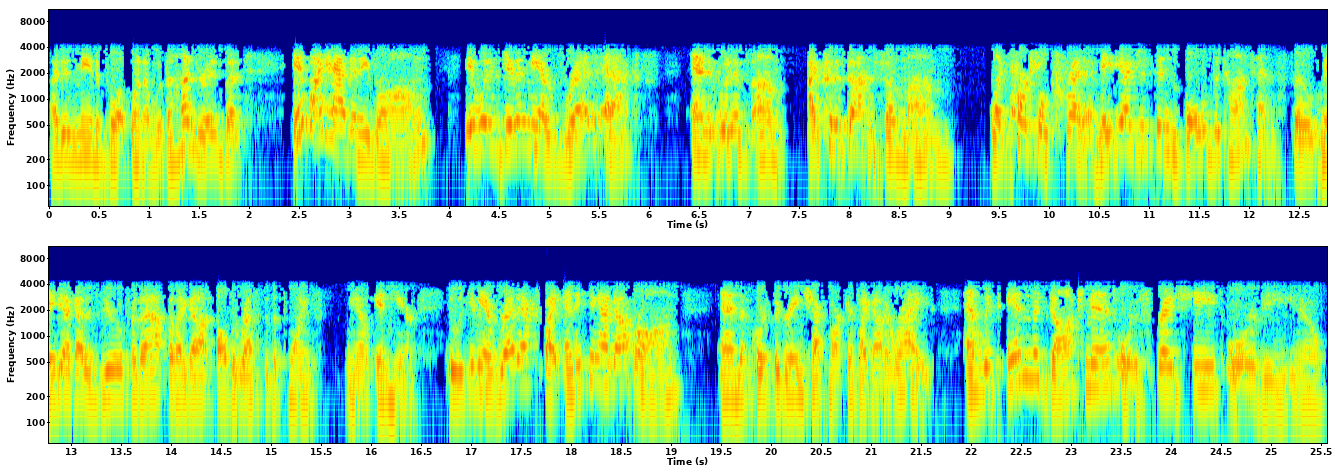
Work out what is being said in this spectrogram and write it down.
I didn't mean to pull up one of with 100, but if I had any wrong, it would have given me a red X, and it would have, um, I could have gotten some um, like partial credit. Maybe I just didn't bold the contents, so maybe I got a zero for that, but I got all the rest of the points, you know, in here. It would give me a red X by anything I got wrong, and of course the green check mark if I got it right. And within the document or the spreadsheet or the, you know,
